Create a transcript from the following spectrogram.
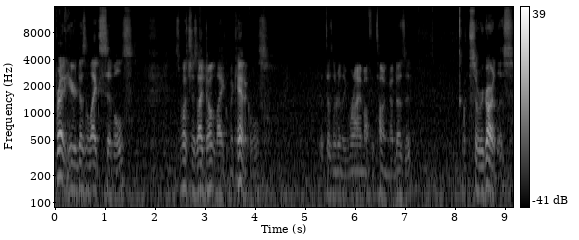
Brett here doesn't like civils as much as I don't like mechanicals. That doesn't really rhyme off the tongue, now does it? So, regardless,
